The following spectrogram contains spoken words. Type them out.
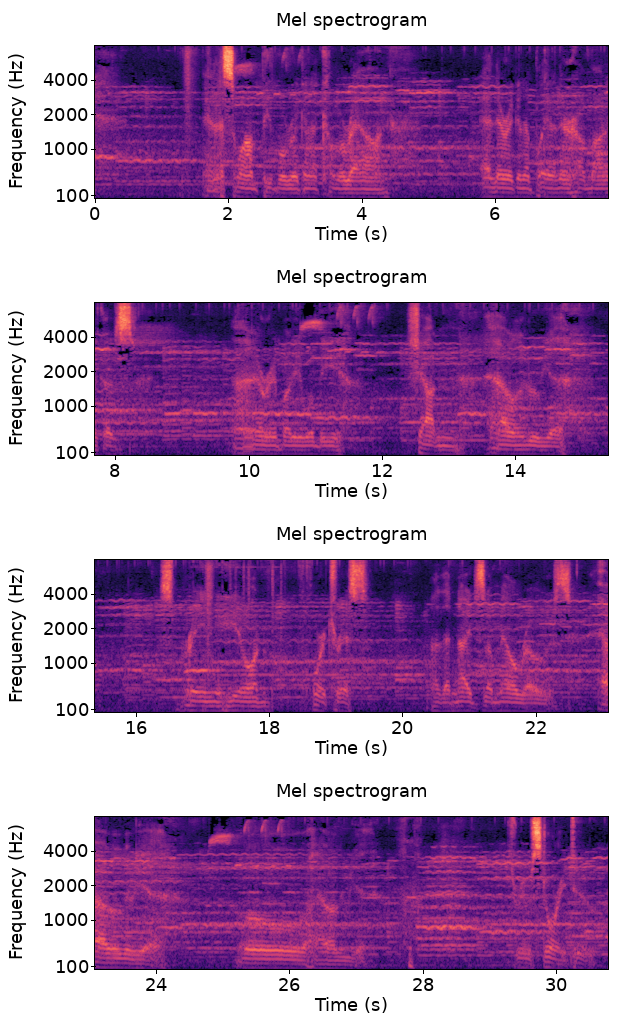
and the swamp people were gonna come around and they were gonna play on their harmonicas. And everybody will be shouting hallelujah. Spring healed fortress of the knights of melrose. Hallelujah. Oh hallelujah. True story too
